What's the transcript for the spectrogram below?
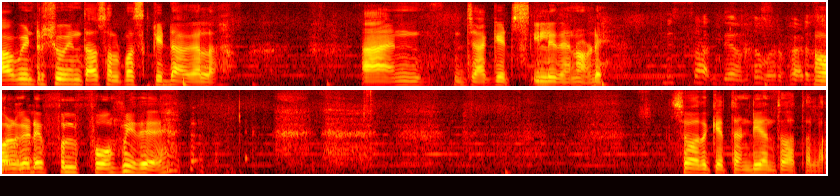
ಆ ವಿಂಟರ್ ಶೂ ಇಂತ ಸ್ವಲ್ಪ ಸ್ಕಿಡ್ ಆಗಲ್ಲ. ಆ್ಯಂಡ್ ಜಾಕೆಟ್ಸ್ ಇಲ್ಲಿದೆ ನೋಡಿ. ಒಳಗಡೆ ಫುಲ್ ಫೋಮ್ ಇದೆ. ಸೊ ಅದಕ್ಕೆ ಥಂಡಿ ಅಂತೂ ಆತಲ್ಲ.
